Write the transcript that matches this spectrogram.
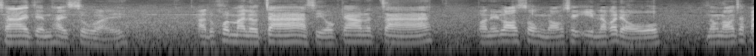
ใช่เจมส์ถ่ายสวยอะทุกคนมาเร็วจ้าสี่โอเก้านะจ๊ะ ตอนนี้รอส่งน้องเช็คอิน แล้วก็เดี๋ยวน้องๆจะไป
